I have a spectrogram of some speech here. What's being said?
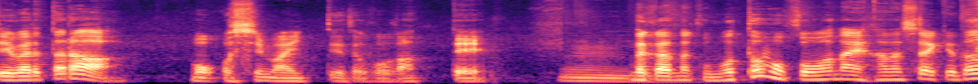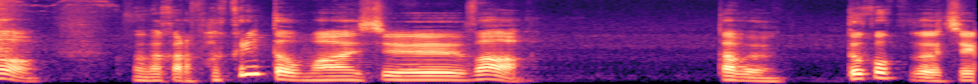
言われたらもうおしまいっていうところがあってうんだからなんか元も子もない話だけどだからパクリとオマージュは多分どこかが違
